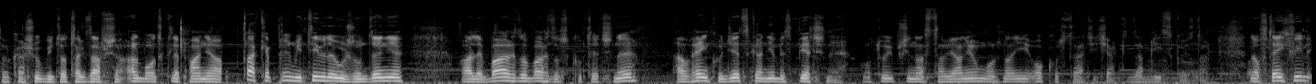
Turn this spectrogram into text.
To kaszubi to tak zawsze albo od klepania. Takie prymitywne urządzenie, ale bardzo, bardzo skuteczne, a w ręku dziecka niebezpieczne, bo tu i przy nastawianiu można i oko stracić, jak za blisko jest tak. No w tej chwili,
